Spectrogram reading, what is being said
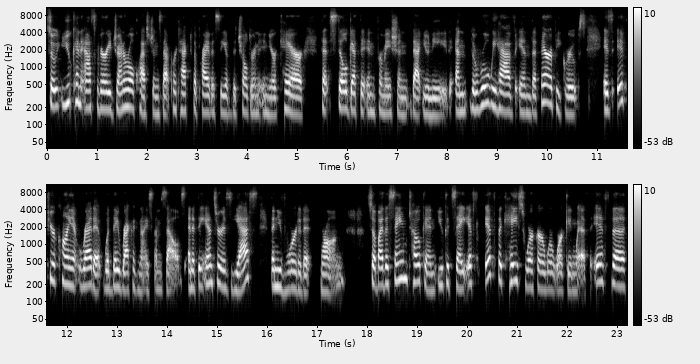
So you can ask very general questions that protect the privacy of the children in your care that still get the information that you need. And the rule we have in the therapy groups is if your client read it, would they recognize themselves? And if the answer is yes, then you've worded it wrong. So by the same token, you could say if if the caseworker we're working with, if the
